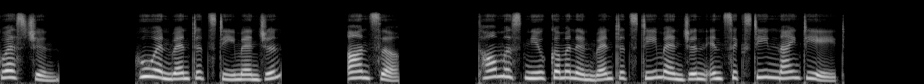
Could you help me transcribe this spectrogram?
Question. Who invented steam engine? Answer. Thomas Newcomen invented steam engine in 1698.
